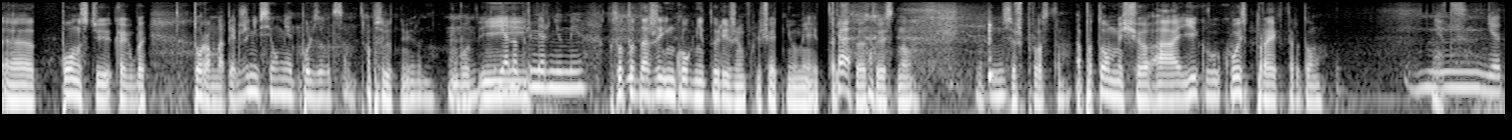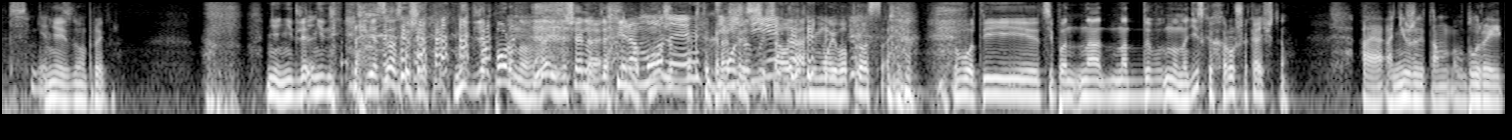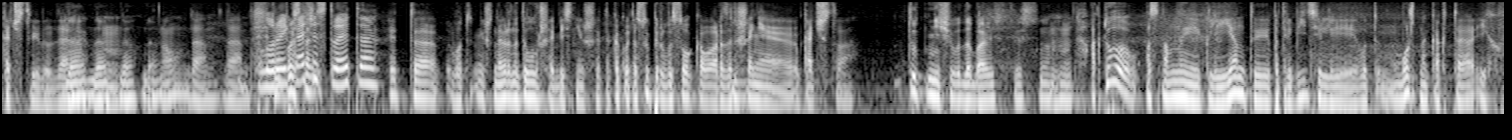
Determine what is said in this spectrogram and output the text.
Полностью, как бы, Тором, опять же, не все умеют пользоваться. абсолютно верно. Мгм. Вот. И Я, например, не умею. кто-то даже инкогнито режим включать не умеет. Так что, то есть, ну, все же просто. А потом еще, а и у кого есть проектор дома? Нет. М, Нет, У нет. меня есть дома проектор. Не, не для... не- я сразу скажу, не для порно, да, изначально Да. для фильмов. Может, Феромоны, Ты хорошо быть, списал да. этот не мой вопрос. Вот, и типа на, на, ну, на дисках хорошее качество. А они же там в Blu-ray качестве идут, да? Да, да, М. да, да. Ну, да, да. Blu-ray Просто качество это... Это, вот, Миша, наверное, ты лучше объяснишь. Это какое-то супер высокого разрешения качества. Тут нечего добавить. То есть, ну, Мгм. А кто основные клиенты, потребители? Вот можно как-то их,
